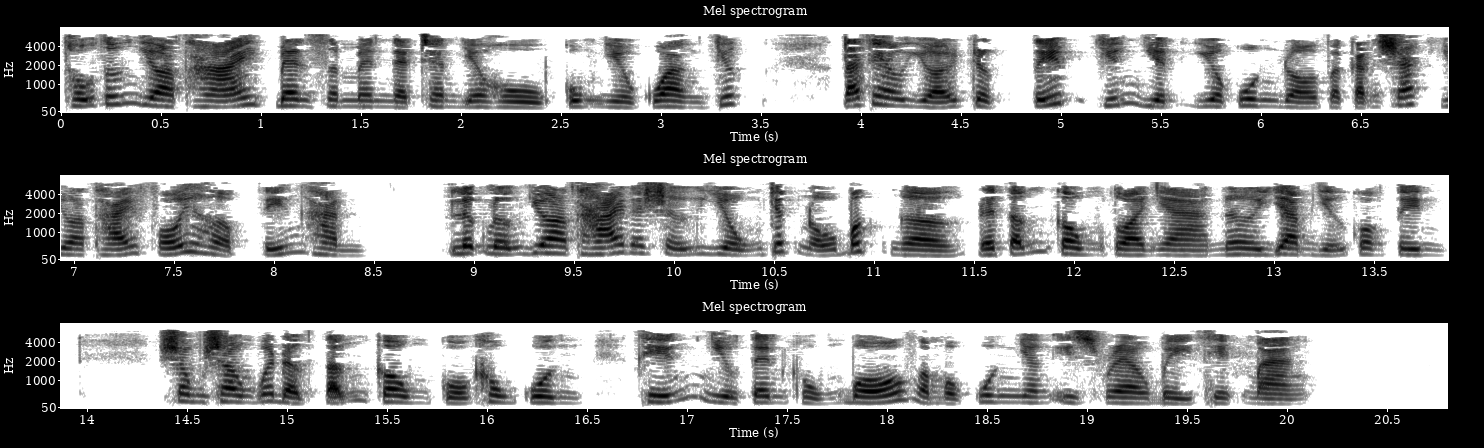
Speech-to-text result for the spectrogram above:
Thủ tướng Do Thái Benjamin Netanyahu cùng nhiều quan chức đã theo dõi trực tiếp chiến dịch do quân đội và cảnh sát Do Thái phối hợp tiến hành. Lực lượng Do Thái đã sử dụng chất nổ bất ngờ để tấn công tòa nhà nơi giam giữ con tin. Song song với đợt tấn công của không quân khiến nhiều tên khủng bố và một quân nhân Israel bị thiệt mạng.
